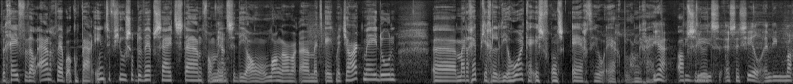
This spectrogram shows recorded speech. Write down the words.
we geven wel aandacht. We hebben ook een paar interviews op de website staan van mensen die al langer uh, met Eet met je hart meedoen. Uh, maar daar heb je die horeca is voor ons echt heel erg belangrijk. Ja, absoluut. Die, die is essentieel en die mag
